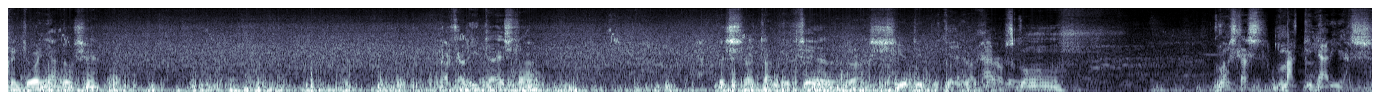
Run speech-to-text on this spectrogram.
Gente bañándose. La calita esta. Es atardecer, las siete y pico de la tarde. Con, con estas maquinarias.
